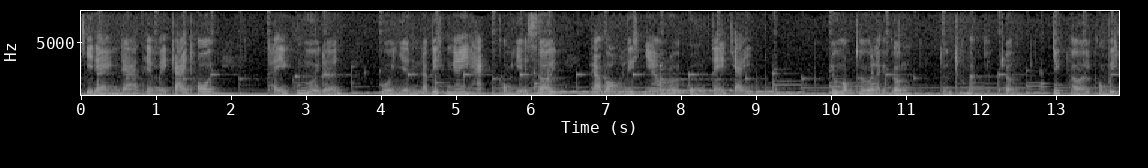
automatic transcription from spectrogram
chỉ đang đá thêm mấy cái thôi. Thấy có người đến, vừa nhìn là biết ngay hạn không dễ sơi, cả bọn liếc nhau rồi ù té chạy. Chu ngọc thừa lại gần, đứng trước mặt diệp trần, nhất thời không biết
